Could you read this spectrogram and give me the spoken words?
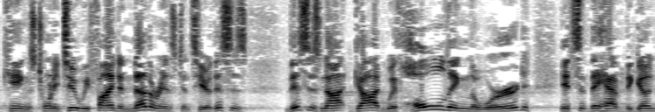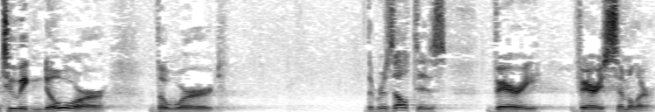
Kings 22, we find another instance here. This is, this is not God withholding the word. It's that they have begun to ignore the word. The result is very, very similar.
